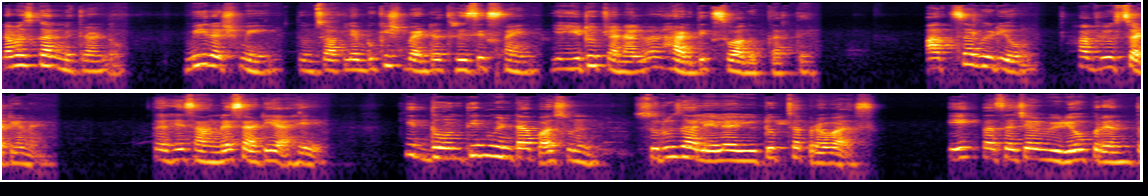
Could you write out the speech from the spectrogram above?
नमस्कार मित्रांनो मी रश्मी तुमचं आपल्या bookish banter three six nine या यूट्यूब चॅनलवर हार्दिक स्वागत करते. आजचा व्हिडिओ हा व्ह्यूजसाठी नाही तर हे सांगण्यासाठी आहे की दोन तीन मिनटापासून सुरू झालेला यूट्यूबचा प्रवास एक तासाच्या व्हिडिओपर्यंत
